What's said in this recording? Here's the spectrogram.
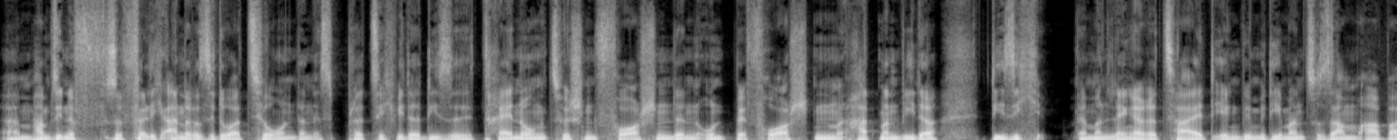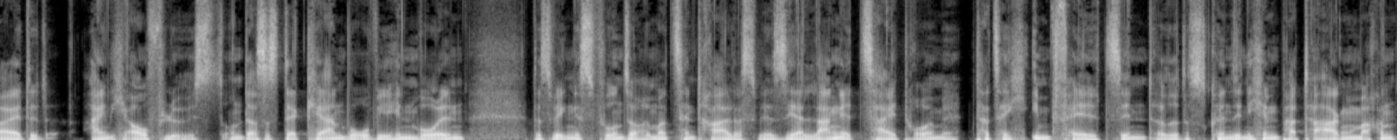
ähm, haben sie eine so völlig andere Situation. Dann ist plötzlich wieder diese Trennung zwischen Forschenden und Beforschten hat man wieder, die sich, wenn man längere Zeit irgendwie mit jemandem zusammenarbeitet, eigentlich auflöst. Und das ist der Kern, wo wir hinwollen. Deswegen ist für uns auch immer zentral, dass wir sehr lange Zeiträume tatsächlich im Feld sind. Also das können Sie nicht in ein paar Tagen machen,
